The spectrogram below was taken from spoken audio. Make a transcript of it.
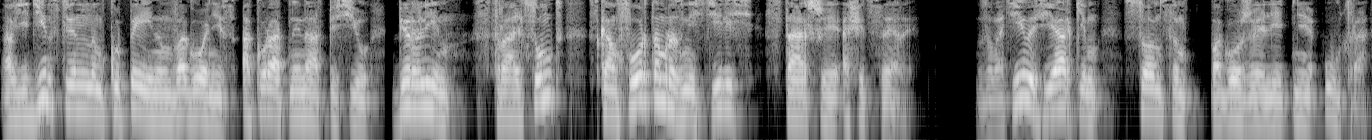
а в единственном купейном вагоне с аккуратной надписью «Берлин Стральсунд с комфортом разместились старшие офицеры. Золотилось ярким солнцем погожее летнее утро.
